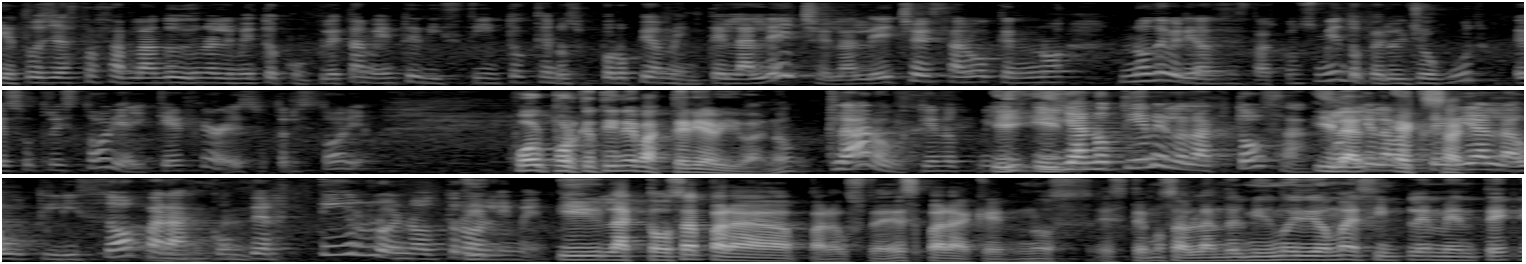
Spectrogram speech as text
Y entonces ya estás hablando de un alimento completamente distinto que no es propiamente la leche. La leche es algo que no, no deberías estar consumiendo, pero el yogur es otra historia, el kefir es otra historia. Por- porque tiene bacteria viva, ¿no? Claro, y, Y- y- y ya no tiene la lactosa, y porque la, bacteria la utilizó para convertirlo en otro alimento. Y lactosa para, para ustedes, para que nos estemos hablando el mismo idioma, es simplemente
